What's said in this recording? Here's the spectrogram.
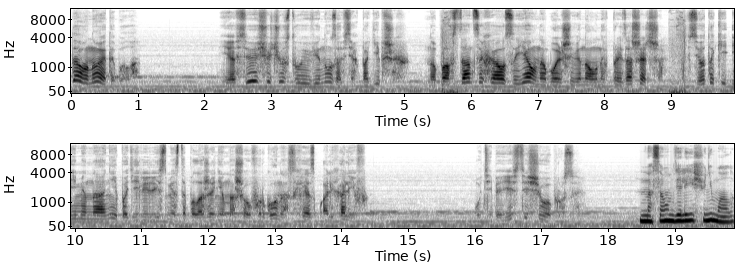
давно это было. Я все еще чувствую вину за всех погибших. Но повстанцы хаоса явно больше виновны в произошедшем. Все-таки именно они поделились местоположением нашего фургона с Хесб Аль-Халиф. У тебя есть еще вопросы? На самом деле еще немало.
